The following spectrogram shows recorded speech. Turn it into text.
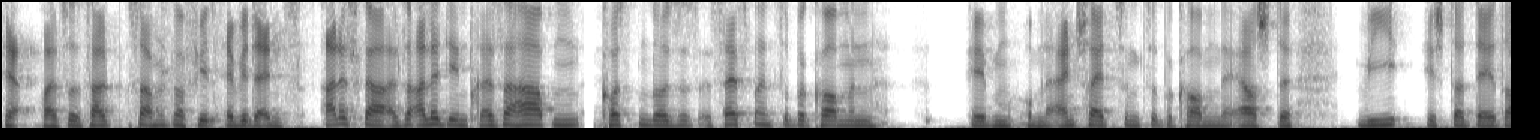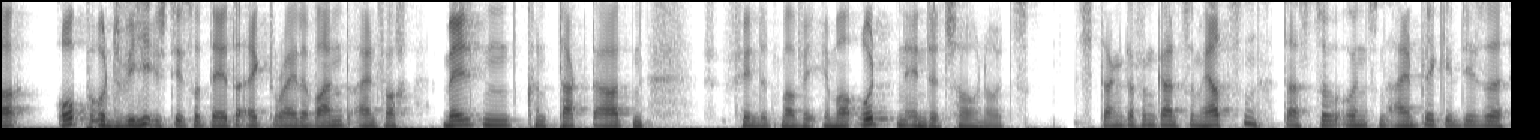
Ja, weil so sammelt man viel Evidenz. Alles klar, also alle, die Interesse haben, kostenloses Assessment zu bekommen, eben um eine Einschätzung zu bekommen, der erste, wie ist der Data, ob und wie ist dieser Data Act relevant, einfach melden, Kontaktdaten findet man wie immer unten in den Show Notes. Ich danke dir von ganzem Herzen, dass du uns einen Einblick in diese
